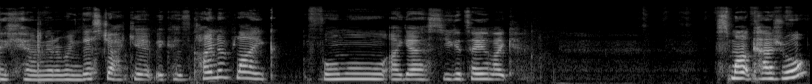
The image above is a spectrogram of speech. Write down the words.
Okay I'm gonna bring this jacket because kind of like formal I guess you could say like smart casual.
